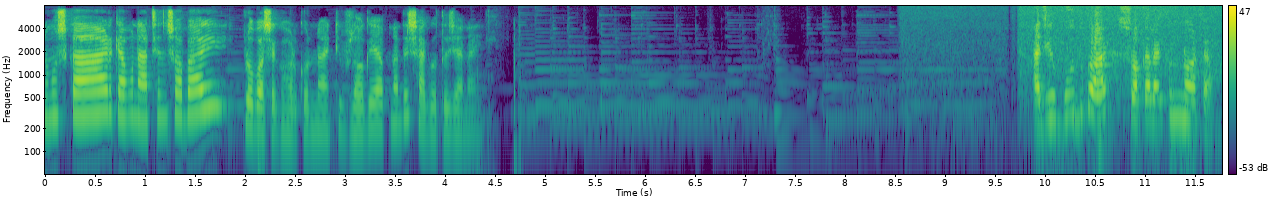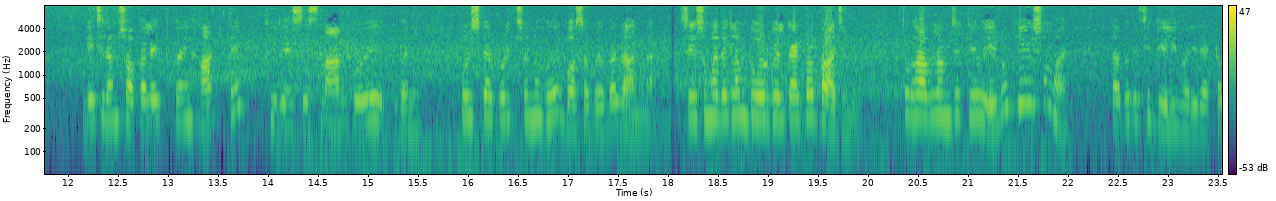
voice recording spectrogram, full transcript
নমস্কার, কেমন আছেন সবাই? প্রবাসে ঘরকন্যা একটি ভ্লগে আপনাদের স্বাগত জানাই। আজকে বুধবার, সকাল এখন নটা। গেছিলাম সকালে একটুখানি হাঁটতে, ফিরে এসে স্নান করে একটুখানি পরিষ্কার পরিচ্ছন্ন হয়ে বসাবো এবার রান্না। সেই সময় দেখলাম ডোর বেলটা একবার বাজলো। তো ভাবলাম যে কেউ এলো কি এই সময়? তারপর দেখছি ডেলিভারির একটা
